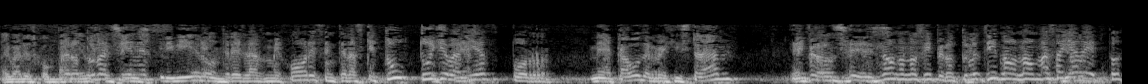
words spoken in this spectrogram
Hay varios Pero compañeros tú la que se inscribieron. entre las mejores, entre las que tú, tú llevarías por... Me acabo de registrar, entonces... No, no, no, sí, pero tú, sí, no, no, más allá Yo- de... to-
